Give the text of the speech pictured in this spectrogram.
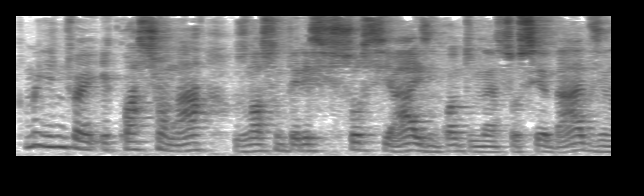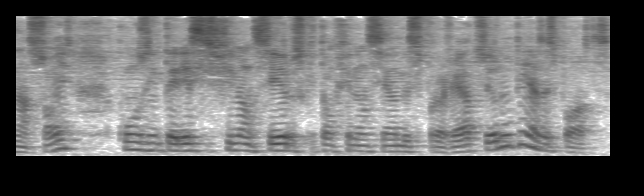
Como é que a gente vai equacionar os nossos interesses sociais enquanto né, sociedades e nações com os interesses financeiros que estão financiando esses projetos? Eu não tenho as respostas,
